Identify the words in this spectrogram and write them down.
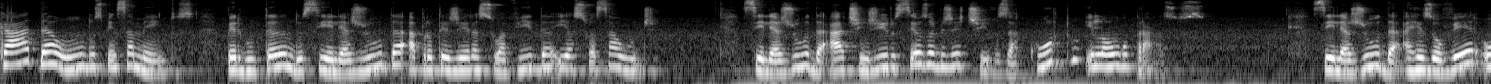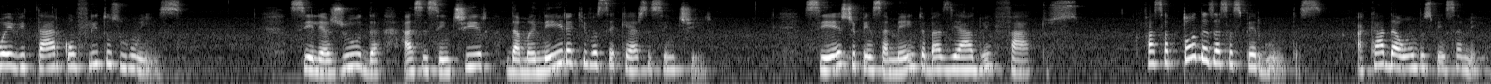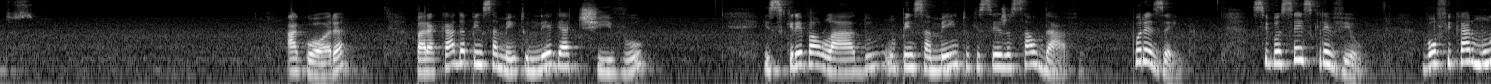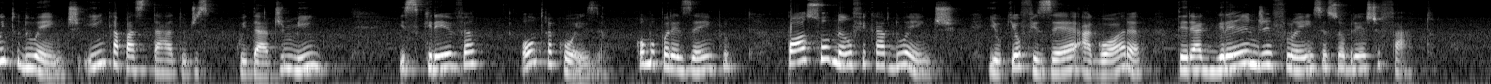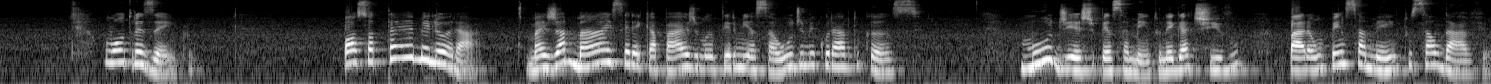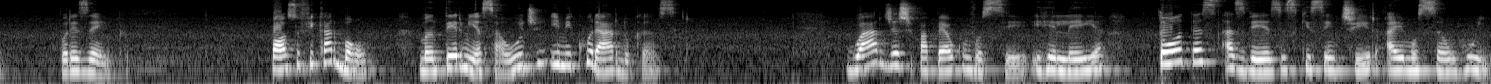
cada um dos pensamentos, perguntando se ele ajuda a proteger a sua vida e a sua saúde. Se ele ajuda a atingir os seus objetivos a curto e longo prazos. Se ele ajuda a resolver ou evitar conflitos ruins. Se ele ajuda a se sentir da maneira que você quer se sentir. Se este pensamento é baseado em fatos. Faça todas essas perguntas a cada um dos pensamentos. Agora, para cada pensamento negativo, escreva ao lado um pensamento que seja saudável. Por exemplo, se você escreveu: Vou ficar muito doente e incapacitado de cuidar de mim, escreva outra coisa, como por exemplo: Posso ou não ficar doente, e o que eu fizer agora terá grande influência sobre este fato. Um outro exemplo. Posso até melhorar, mas jamais serei capaz de manter minha saúde e me curar do câncer. Mude este pensamento negativo para um pensamento saudável. Por exemplo, posso ficar bom, manter minha saúde e me curar do câncer. Guarde este papel com você e releia todas as vezes que sentir a emoção ruim.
